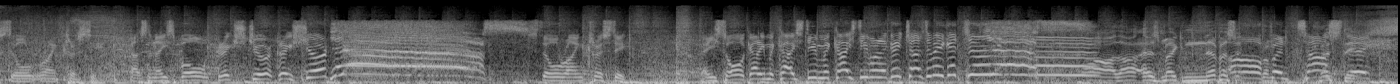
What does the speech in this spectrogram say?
Still Ryan Christie. That's a nice ball. Greg Stewart. Greg Stewart. Yes! Still Ryan Christie. And you saw Gary Mackay, Steven Mackay, Steven with a great chance to make it two. Yes! Oh, that is magnificent Oh, from fantastic! Christie.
